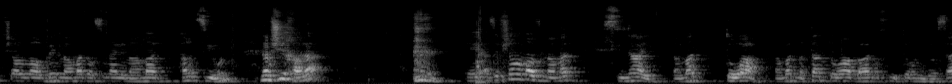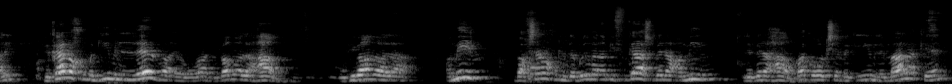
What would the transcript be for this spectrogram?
אפשר לומר, בין מעמד הר סיני למעמד הר ציון. נמשיך הלאה. אה, אז אפשר לומר זה מעמד סיני, מעמד תורה, מעמד מתן תורה בעל אופי יותר אוניברסלי, וכאן אנחנו מגיעים ללב האירוע, דיברנו על ההר, דיברנו על העמים, ועכשיו אנחנו מדברים על המפגש בין העמים לבין ההר, מה קורה כשהם מגיעים למעלה, כן?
